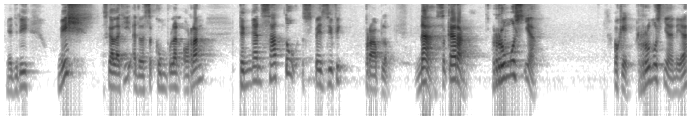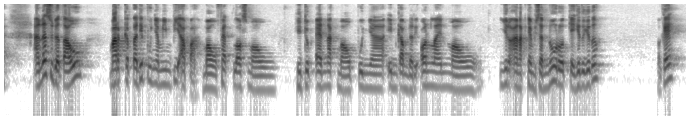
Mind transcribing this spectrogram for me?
Ya jadi niche sekali lagi adalah sekumpulan orang dengan satu spesifik problem. Nah sekarang rumusnya Oke, rumusnya nih ya. Anda sudah tahu market tadi punya mimpi apa? Mau fat loss, mau hidup enak, mau punya income dari online, mau you know, anaknya bisa nurut, kayak gitu-gitu. Oke?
